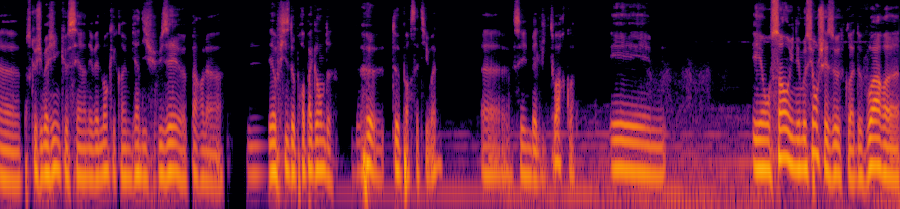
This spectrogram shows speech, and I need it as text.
Euh, parce que j'imagine que c'est un événement qui est quand même bien diffusé par la, les offices de propagande de, de Port Satiwan. Euh, c'est une belle victoire, quoi. Et, et on sent une émotion chez eux, quoi, de voir euh,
